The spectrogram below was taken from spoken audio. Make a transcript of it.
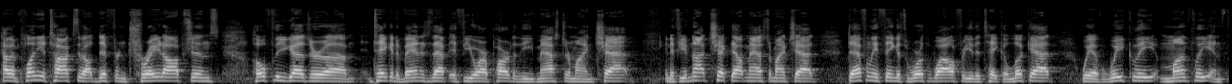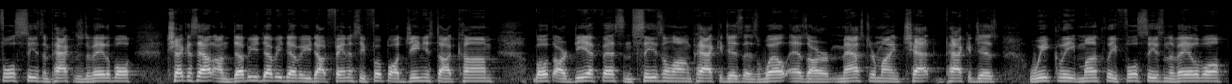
Having plenty of talks about different trade options. Hopefully, you guys are uh, taking advantage of that if you are part of the mastermind chat. And if you've not checked out Mastermind Chat, definitely think it's worthwhile for you to take a look at. We have weekly, monthly, and full season packages available. Check us out on www.fantasyfootballgenius.com. Both our DFS and season long packages, as well as our Mastermind Chat packages, weekly, monthly, full season available.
